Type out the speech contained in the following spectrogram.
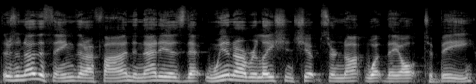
There's another thing that I find, and that is that when our relationships are not what they ought to be,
